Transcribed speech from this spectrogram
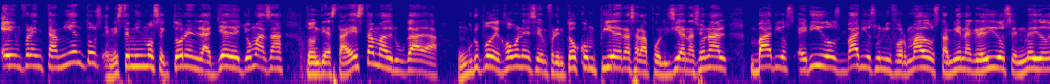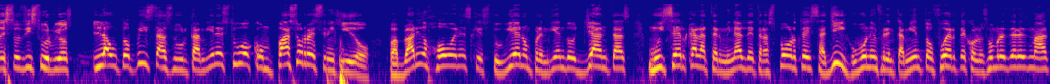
Enfrentamientos en este mismo sector en la Y de Yomasa, donde hasta esta madrugada un grupo de jóvenes se enfrentó con piedras a la Policía Nacional, varios heridos, varios uniformados también agredidos en medio de estos disturbios. La autopista sur también estuvo con paso restringido por varios jóvenes que estuvieron prendiendo llantas muy cerca a la terminal de transportes. Allí hubo un enfrentamiento fuerte con los hombres del ESMAD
